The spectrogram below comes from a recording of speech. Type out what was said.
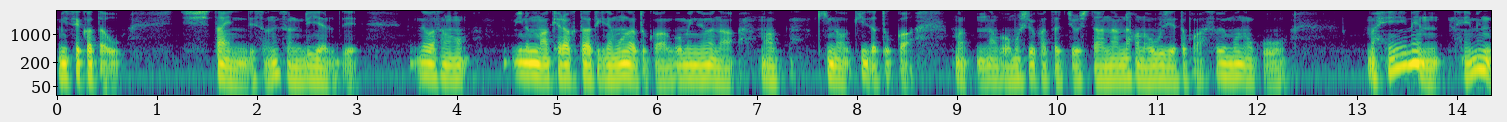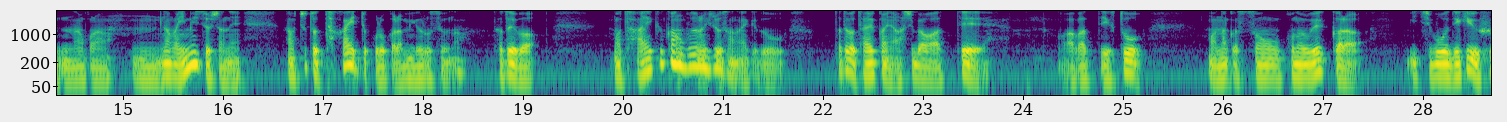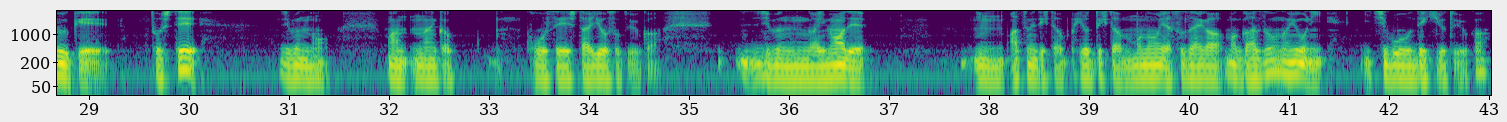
見せ方をしたいんですよね、そのリアルで。だからその、いろんなキャラクター的なものだとか、ゴミのような、まあ、木の木だとか、まあ、なんか面白い形をした何らかのオブジェとか、そういうものをこう、まあ、平面、平面なのかなうん、なんかイメージとしてはね、なんかちょっと高いところから見下ろすような。例えば、まあ、体育館ほどの広さはないけど、例えば体育館に足場があって、上がっていくと、まあ、なんかそのこの上から一望できる風景として自分の、まあ、何か構成した要素というか自分が今まで、うん、集めてきた拾ってきたものや素材が、まあ、画像のように一望できるというか、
